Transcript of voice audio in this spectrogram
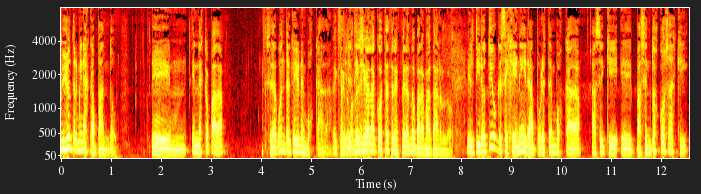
Y John termina escapando. Eh, en la escapada se da cuenta que hay una emboscada. Exacto. Cuando él tiene- llega a la costa están esperando para matarlo. El tiroteo que se genera por esta emboscada hace que eh, pasen dos cosas que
